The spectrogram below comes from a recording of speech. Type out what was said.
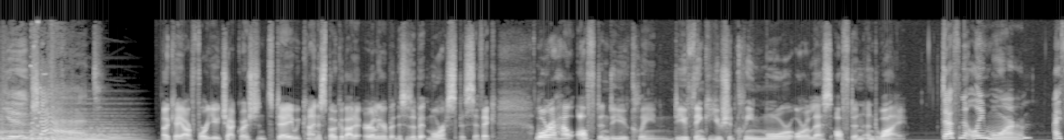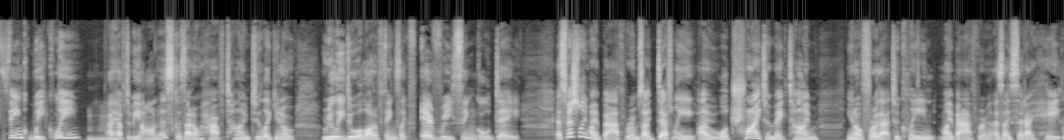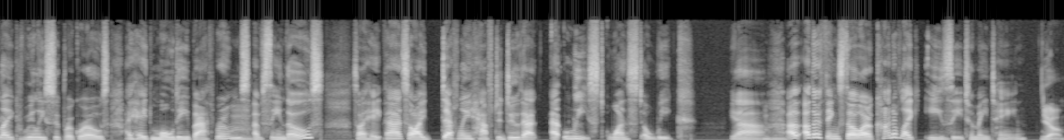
you chat. Okay, our For You chat question today, we kind of spoke about it earlier, but this is a bit more specific. Laura, how often do you clean? Do you think you should clean more or less often, and why? Definitely more. I think weekly. Mm-hmm. I have to be honest because I don't have time to, like, you know, really do a lot of things like every single day. Especially my bathrooms, I definitely I will try to make time you know, for that to clean my bathroom. As I said, I hate like really super gross. I hate moldy bathrooms. Mm. I've seen those. So I hate that. So I definitely have to do that at least once a week. Yeah. Mm-hmm. O- Other things though are kind of like easy to maintain. Yeah.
